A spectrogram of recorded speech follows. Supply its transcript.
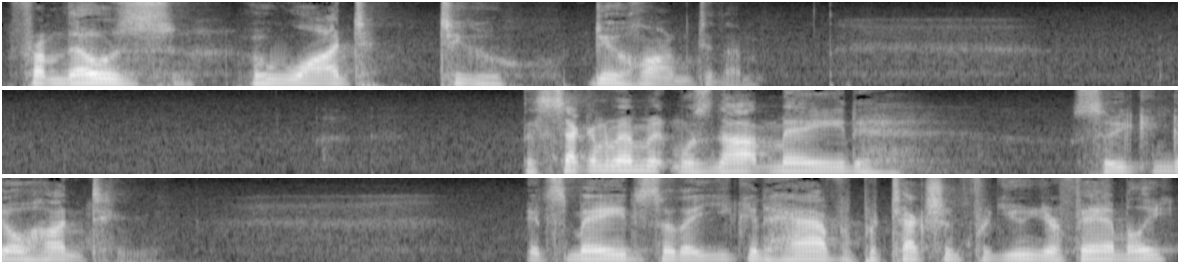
from those who want to do harm to them. The Second Amendment was not made so you can go hunting. It's made so that you can have protection for you and your family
